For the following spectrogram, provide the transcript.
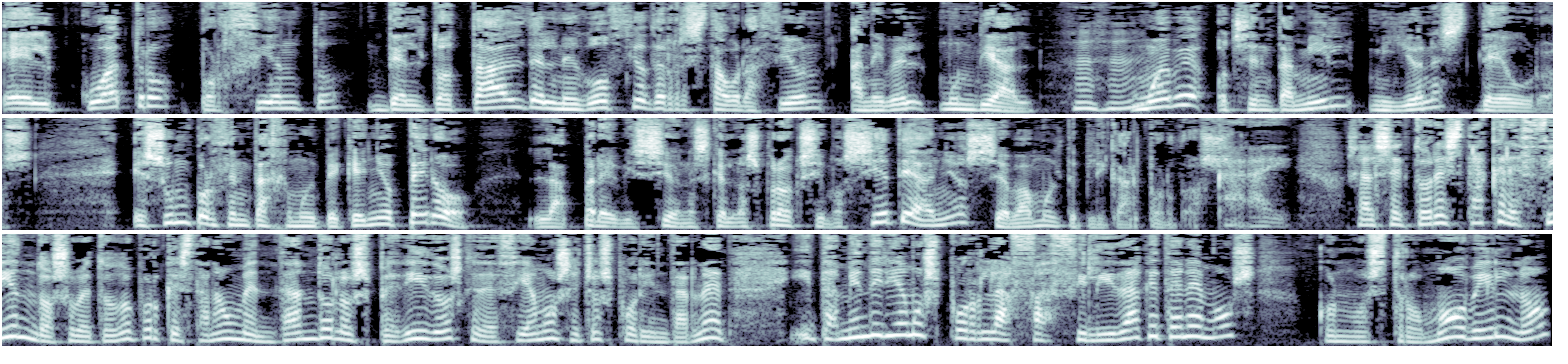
el 4% del total del negocio de restauración a nivel mundial. Mueve 80.000 millones de euros. Es un porcentaje muy pequeño, pero la previsión es que en los próximos siete años se va a multiplicar por dos. Caray. O sea, el sector está creciendo, sobre todo porque están aumentando los pedidos que decíamos hechos por Internet. Y también diríamos por la facilidad que tenemos con nuestro móvil, ¿no?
